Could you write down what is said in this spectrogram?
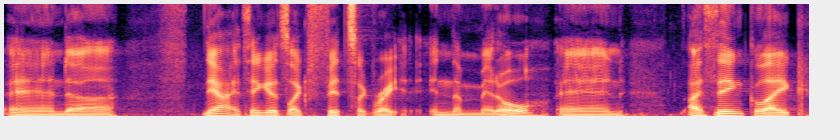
and uh, yeah, I think it's like fits like right in the middle, and I think like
